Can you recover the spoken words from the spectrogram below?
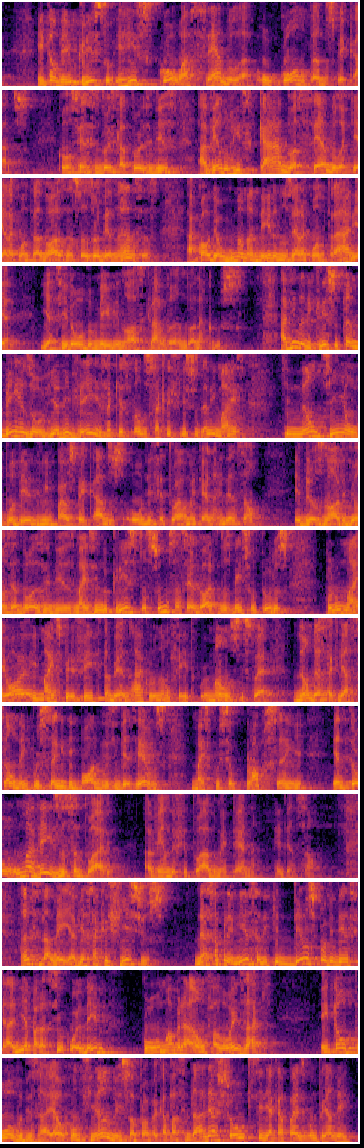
Então veio Cristo e riscou a cédula ou conta dos pecados. Colossenses 2,14 diz: Havendo riscado a cédula que era contra nós nas suas ordenanças, a qual de alguma maneira nos era contrária, e atirou do meio de nós, cravando-a na cruz. A vinda de Cristo também resolvia de vez a questão dos sacrifícios de animais que não tinham o poder de limpar os pecados ou de efetuar uma eterna redenção. Hebreus 9, de 11 a 12 diz: Mas vindo Cristo, sumo sacerdote dos bens futuros, por um maior e mais perfeito tabernáculo não feito por mãos, isto é, não desta criação, nem por sangue de bodes e bezerros, mas por seu próprio sangue, entrou uma vez no santuário, havendo efetuado uma eterna redenção. Antes da lei havia sacrifícios, nessa premissa de que Deus providenciaria para si o cordeiro, como Abraão falou a Isaac. Então o povo de Israel, confiando em sua própria capacidade, achou que seria capaz de cumprir a lei.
